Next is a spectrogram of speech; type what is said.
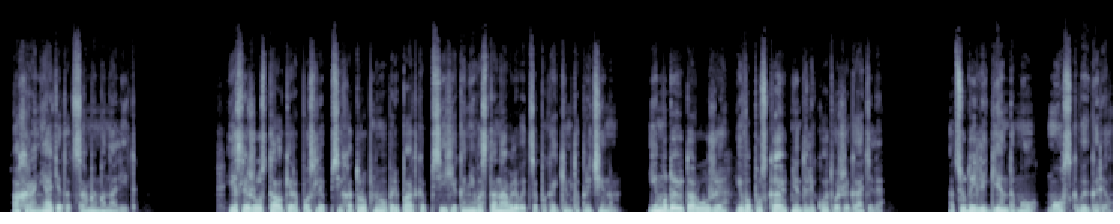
— охранять этот самый монолит. Если же у сталкера после психотропного припадка психика не восстанавливается по каким-то причинам, ему дают оружие и выпускают недалеко от выжигателя. Отсюда и легенда, мол, мозг выгорел.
